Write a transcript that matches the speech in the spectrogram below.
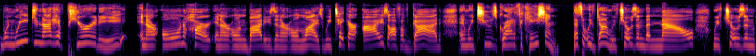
when we do not have purity in our own heart, in our own bodies, in our own lives, we take our eyes off of God and we choose gratification. That's what we've done. We've chosen the now. We've chosen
